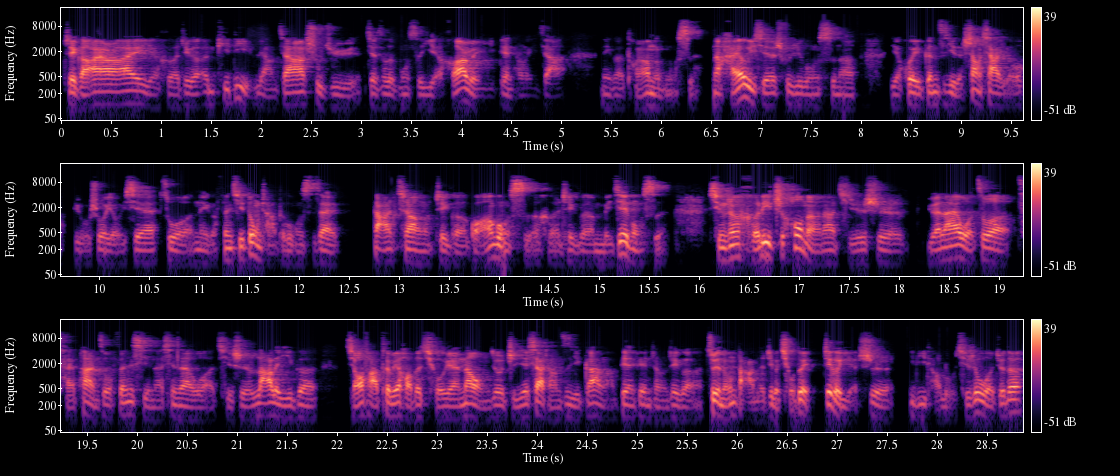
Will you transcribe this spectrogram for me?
这个 IRI 也和这个 NPD 两家数据监测的公司也合二为一，变成了一家。那个同样的公司，那还有一些数据公司呢，也会跟自己的上下游，比如说有一些做那个分析洞察的公司，在搭上这个广告公司和这个媒介公司，形成合力之后呢，那其实是原来我做裁判做分析呢，现在我其实拉了一个脚法特别好的球员，那我们就直接下场自己干了，变变成这个最能打的这个球队，这个也是一条路。其实我觉得，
